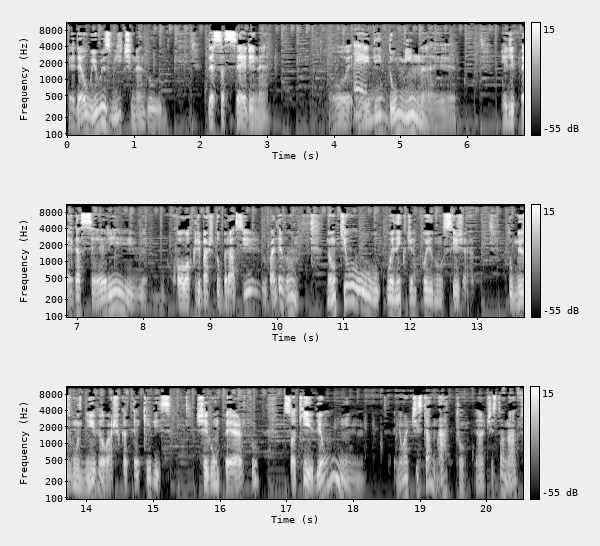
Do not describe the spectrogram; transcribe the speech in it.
Ele é o Will Smith, né? Do, dessa série, né? O- É. Ele domina. Ele pega a série, coloca debaixo do braço e vai levando. Não que o, o elenco de apoio não seja do mesmo nível, acho que até que eles chegam perto, só que ele é um ele é um artista nato, é um artista nato.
